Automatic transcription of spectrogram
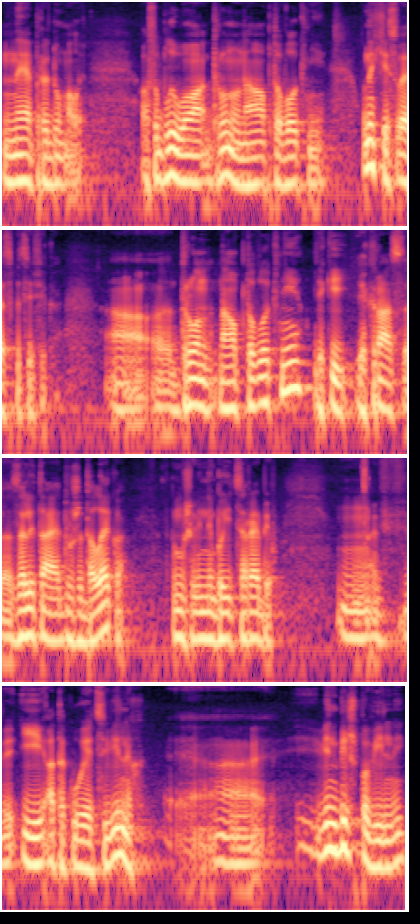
не придумали. Особливо дрону на оптоволокні. У них є своя специфіка. Дрон на оптоволокні, який якраз залітає дуже далеко, тому що він не боїться ребів і атакує цивільних, е, він більш повільний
